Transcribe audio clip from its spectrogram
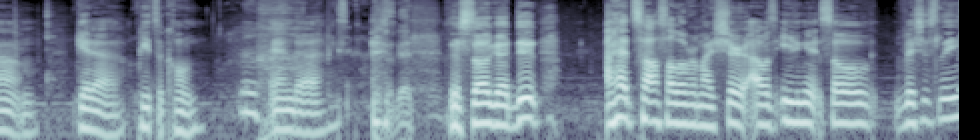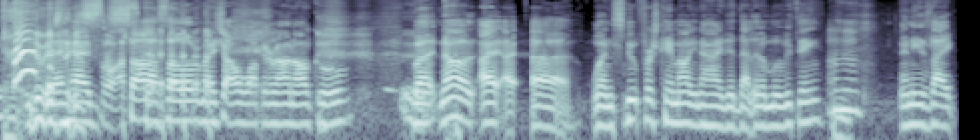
um, get a pizza cone, and uh, so good. they're so good, dude. I had sauce all over my shirt. I was eating it so viciously. I had Sauce. sauce. all over my shirt. I was walking around all cool. But no, I, I uh, when Snoop first came out, you know how I did that little movie thing, and he's like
